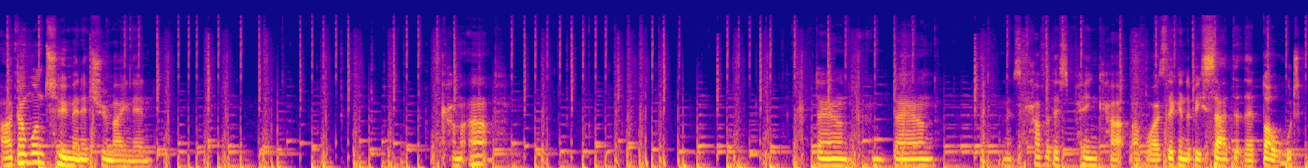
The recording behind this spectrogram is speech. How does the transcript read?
I don't want two minutes remaining. Come up. Down and down And let's cover this pink up, otherwise they're going to be sad that they're bold,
